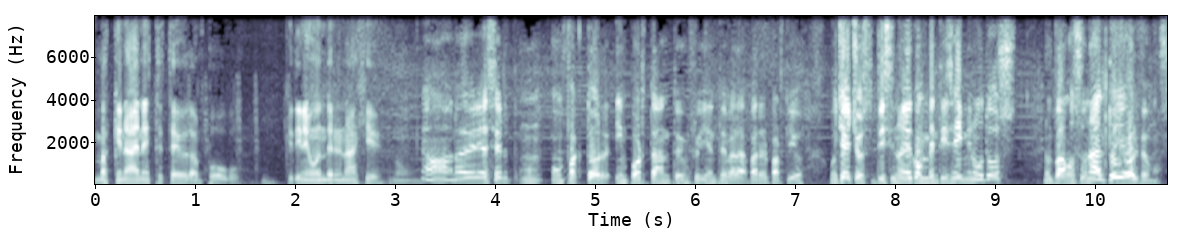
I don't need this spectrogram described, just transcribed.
Más que nada en este estadio tampoco. Que tiene buen drenaje. No. No, no debería ser un, un factor importante o influyente para, para el partido. Muchachos, 19 con 26 minutos. Nos vamos un alto y ya volvemos.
